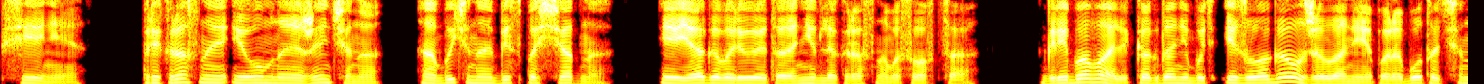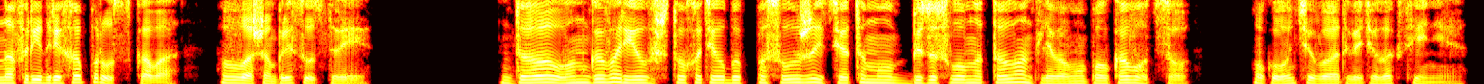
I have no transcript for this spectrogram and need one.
Ксения, прекрасная и умная женщина, обычно беспощадна. И я говорю это не для красного словца. Грибоваль когда-нибудь излагал желание поработать на Фридриха Прусского в вашем присутствии? Да, он говорил, что хотел бы послужить этому, безусловно, талантливому полководцу, уклончиво ответила Ксения.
